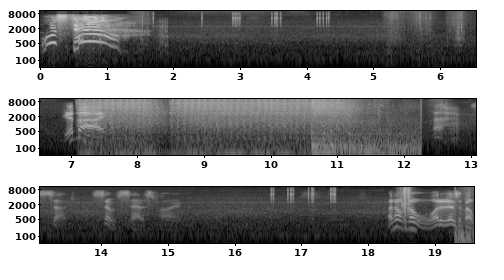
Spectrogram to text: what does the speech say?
What's that? Goodbye. Ah, such, so satisfying. I don't know what it is about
